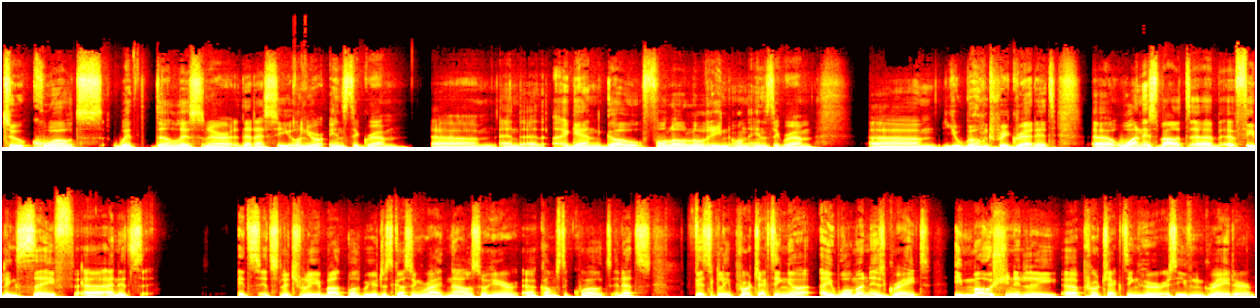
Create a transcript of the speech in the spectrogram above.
two quotes with the listener that I see on your Instagram. Um, and uh, again, go follow Loreen on Instagram. Um, you won't regret it. Uh, one is about uh, feeling safe, uh, and it's it's it's literally about what we are discussing right now. So here uh, comes the quote, and that's physically protecting a, a woman is great. Emotionally uh, protecting her is even greater.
